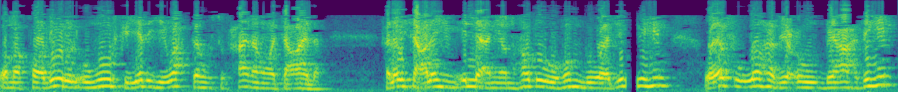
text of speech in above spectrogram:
ومقادير الأمور في يده وحده سبحانه وتعالى. فليس عليهم إلا أن ينهضوا هم بواجبهم ويفوا الله بعهدهم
